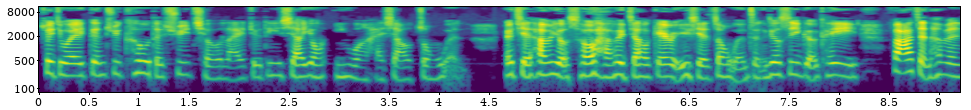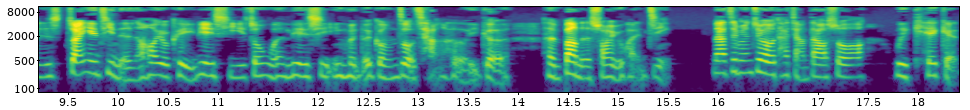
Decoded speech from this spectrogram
所以就会根据客户的需求来决定是要用英文还是要中文。而且他们有时候还会教 Gary 一些中文，整个就是一个可以发展他们专业技能，然后又可以练习中文、练习英文的工作场合，一个。很棒的双语环境。那这边最后他讲到说，We kick it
